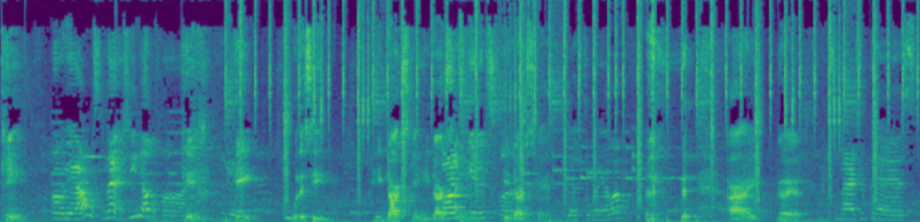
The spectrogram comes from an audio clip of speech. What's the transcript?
King. Oh yeah, I was smashed. He hella fine. King. Yeah. He, what is he? He dark skin. He dark, Dark skin. skin is He dark skin. Just the way I like. All right, go ahead. Smash or pass.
